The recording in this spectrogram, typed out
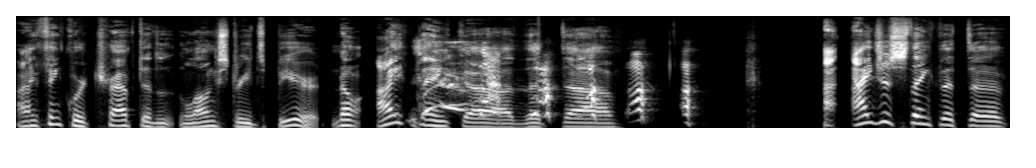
I think we're trapped in Longstreet's beard. No, I think uh, that. Uh, I, I just think that the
